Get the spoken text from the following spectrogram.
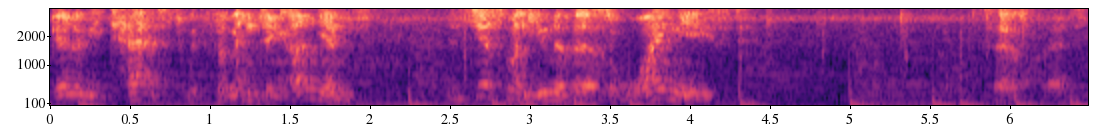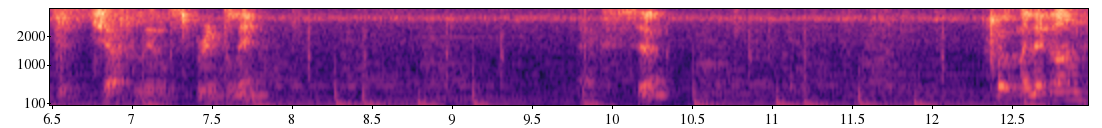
going to be tasked with fermenting onions it's just my universal wine yeast. So let's just chuck a little sprinkle in, like so. Put my lid on,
